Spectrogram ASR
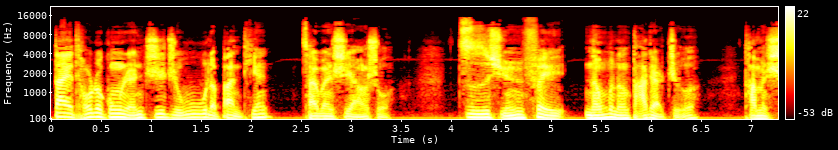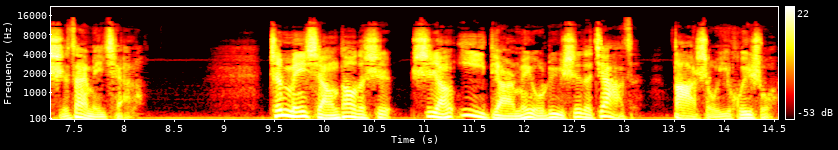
带头的工人支支吾吾了半天，才问施阳说：“咨询费能不能打点折？他们实在没钱了。”真没想到的是，施阳一点没有律师的架子，大手一挥说：“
